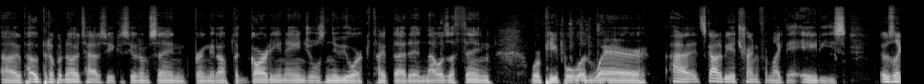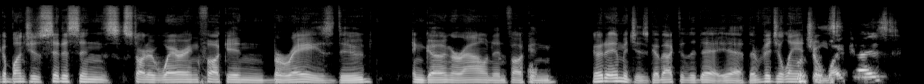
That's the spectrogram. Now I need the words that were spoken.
Uh, open up another tab so you can see what I'm saying. Bring it up. The Guardian Angels, New York. Type that in. That was a thing where people would wear. Uh, it's got to be a trend from like the 80s. It was like a bunch of citizens started wearing fucking berets, dude, and going around and fucking go to images. Go back to the day. Yeah, they're Bunch of white guys.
